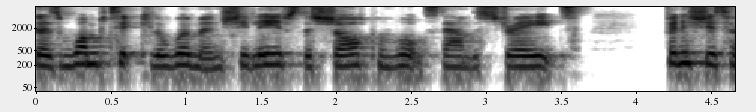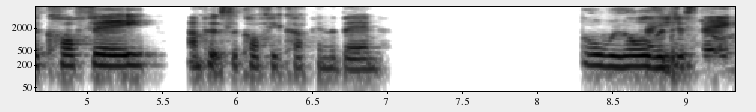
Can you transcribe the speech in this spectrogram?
there's one particular woman, she leaves the shop and walks down the street, finishes her coffee, and puts the coffee cup in the bin. Oh, with all and the you just think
